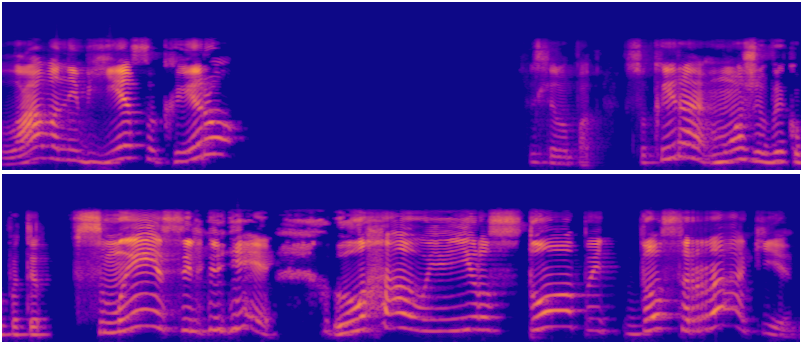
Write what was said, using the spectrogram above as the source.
Лава не б'є сокиру? Після лопат. Сокира може викопати. В смислі? Лаву її розтопить до сраки.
